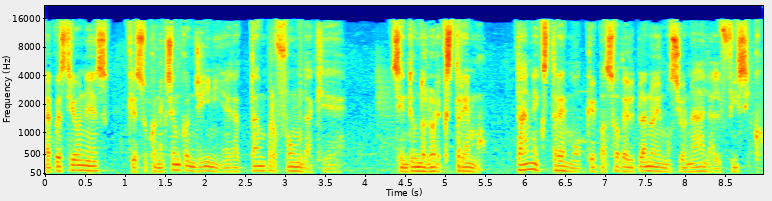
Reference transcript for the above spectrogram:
La cuestión es que su conexión con Ginny era tan profunda que siente un dolor extremo, tan extremo que pasó del plano emocional al físico.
